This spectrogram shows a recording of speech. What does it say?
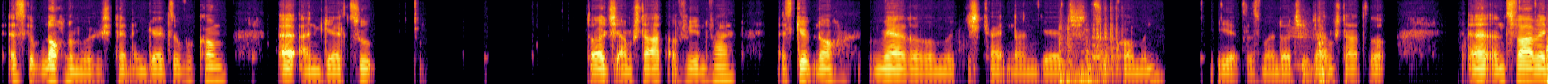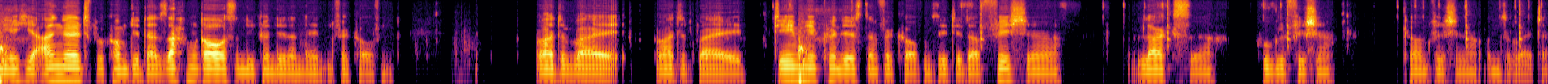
es gibt noch eine Möglichkeit, an Geld zu bekommen, äh, an Geld zu Deutsch am Start auf jeden Fall. Es gibt noch mehrere Möglichkeiten an Geld zu kommen. Jetzt ist mein Deutsch wieder am Start. So. Äh, und zwar, wenn ihr hier angelt, bekommt ihr da Sachen raus und die könnt ihr dann da hinten verkaufen. Warte, bei, wartet bei dem hier könnt ihr es dann verkaufen. Seht ihr da Fische, Lachse, Kugelfische, Clownfische und so weiter.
